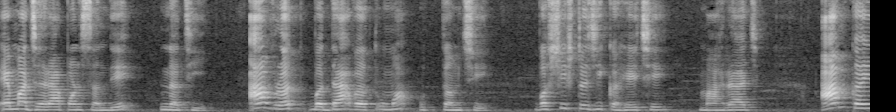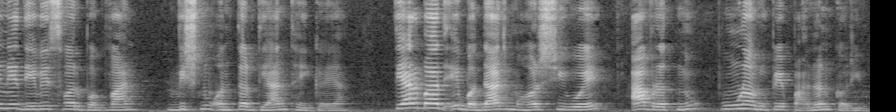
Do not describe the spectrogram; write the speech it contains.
એમાં જરા પણ સંદેહ નથી. આ વ્રત બધા વ્રતોમાં ઉત્તમ છે. વશિષ્ઠજી કહે છે, મહારાજ, આમ કહીને દેવેશ્વર ભગવાન વિષ્ણુ અંતર ધ્યાન થઈ ગયા. ત્યારબાદ એ બધા જ મહર્ષિઓએ આ વ્રતનું પૂર્ણ રૂપે પાલન કર્યું.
